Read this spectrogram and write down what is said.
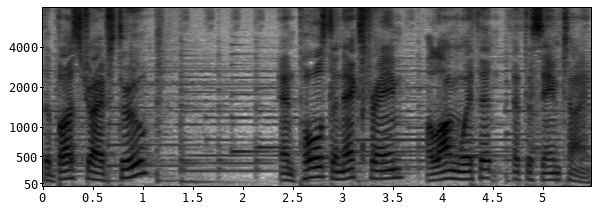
The bus drives through and pulls the next frame along with it at the same time.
